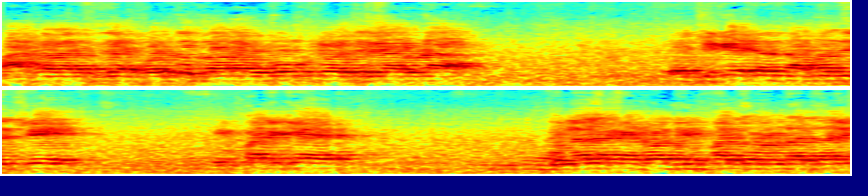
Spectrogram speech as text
మాట్లాడాల్సిందిగా కోరుతూ గౌరవ ఉప ముఖ్యమంత్రి గారు కూడా ఎడ్యుకేషన్ సంబంధించి ఇప్పటికే పిల్లలకు ఎటువంటి ఇబ్బందులు ఉండదని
